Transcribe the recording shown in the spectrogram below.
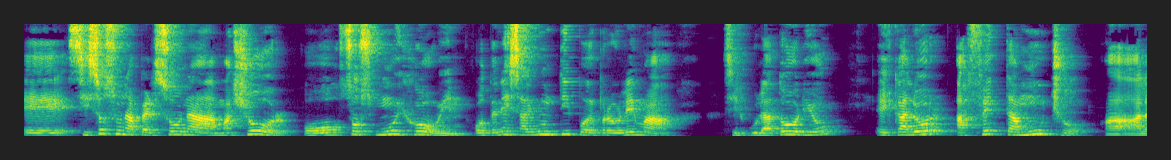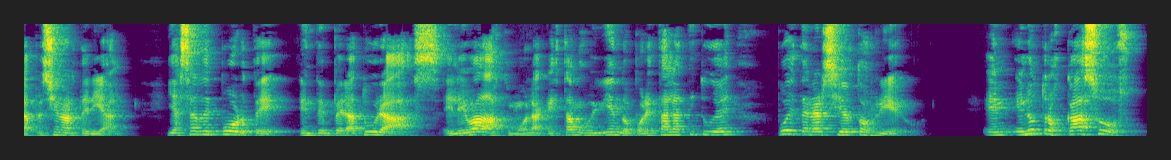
Eh, si sos una persona mayor o sos muy joven o tenés algún tipo de problema circulatorio, el calor afecta mucho a la presión arterial. Y hacer deporte en temperaturas elevadas como la que estamos viviendo por estas latitudes puede tener ciertos riesgos. En, otros casos,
